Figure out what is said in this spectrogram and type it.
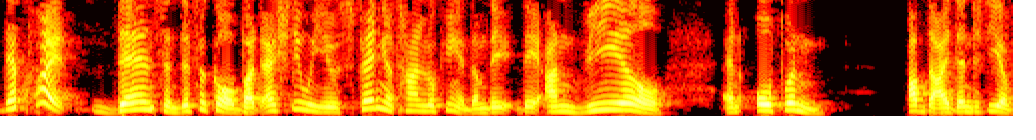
they're quite dense and difficult, but actually when you spend your time looking at them, they, they unveil and open up the identity of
